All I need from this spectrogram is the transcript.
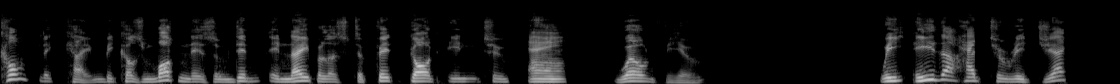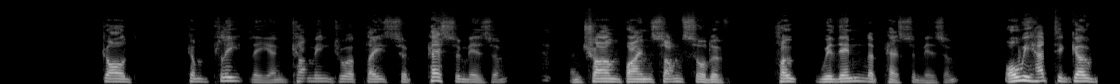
conflict came, because modernism didn't enable us to fit God into our worldview. We either had to reject God completely and come into a place of pessimism and try and find some sort of hope within the pessimism, or we had to go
